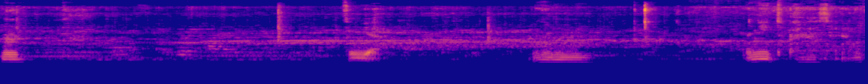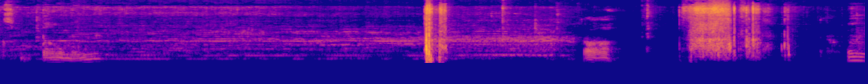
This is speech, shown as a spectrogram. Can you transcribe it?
Hmm? So yeah. Um I need to pass Alex Bowman. Well,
